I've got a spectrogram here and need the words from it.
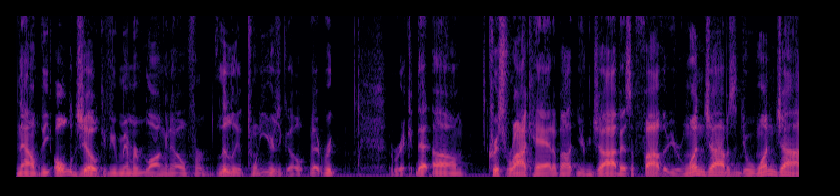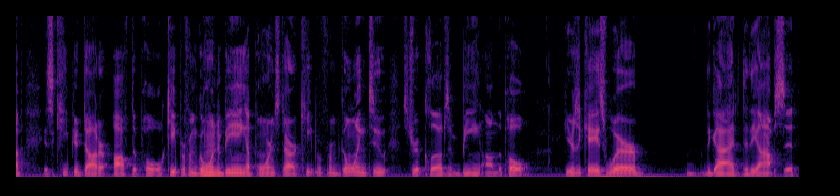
Now, the old joke, if you remember long ago, from literally 20 years ago, that Rick, Rick, that um, Chris Rock had about your job as a father. Your one job is your one job is keep your daughter off the pole. Keep her from going to being a porn star. Keep her from going to strip clubs and being on the pole. Here's a case where the guy did the opposite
